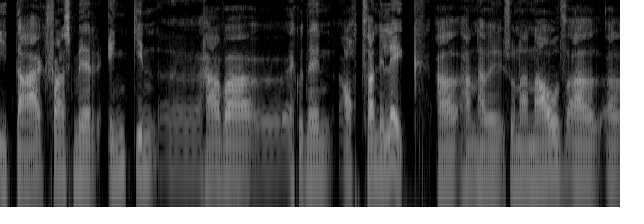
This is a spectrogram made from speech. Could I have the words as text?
í dag fannst mér engin uh, hafa eitthvað neginn átt þannig leik að hann hafi svona náð að, að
